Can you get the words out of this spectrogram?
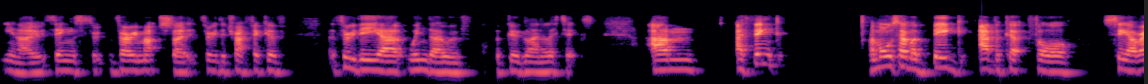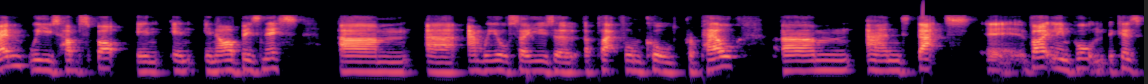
you know things th- very much so through the traffic of through the uh, window of, of Google Analytics. Um, I think I'm also a big advocate for CRM. We use HubSpot in in in our business, um, uh, and we also use a, a platform called Propel, um, and that's uh, vitally important because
